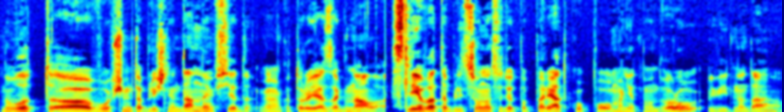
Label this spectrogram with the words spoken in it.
Ну вот, а, в общем, табличные данные, все, э, которые я загнал. Слева таблица у нас идет по порядку, по монетному двору, видно, да,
